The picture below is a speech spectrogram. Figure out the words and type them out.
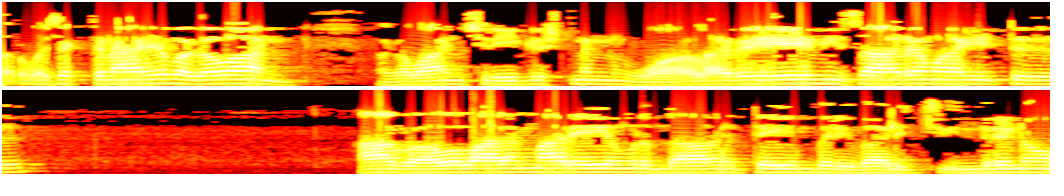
സർവശക്തനായ ഭഗവാൻ. ഭഗവാൻ ശ്രീകൃഷ്ണൻ വളരെ നിസാരമായിട്ട് ആ ഗോപബാലന്മാരെയും വൃന്ദാവനത്തെയും പരിപാലിച്ചു. ഇന്ദ്രനോ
